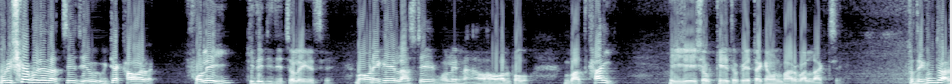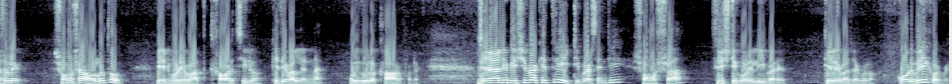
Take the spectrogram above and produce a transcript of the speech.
পরিষ্কার বোঝা যাচ্ছে যে ওইটা খাওয়ার ফলেই খিদে টিদে চলে গেছে। বা অনেকে লাস্টে বললেন অল্প ভাত খাই। এই যে এইসব খেয়ে তো পেটটা কেমন ভারবার লাগছে। তো দেখুন তো, আসলে সমস্যা হলো তো। পেট ভরে ভাত খাওয়ার ছিল, খেতে পারলেন না। ওইগুলো খাওয়ার ফলে জেনারেলি বেশিরভাগ ক্ষেত্রে এইট্টি পার্সেন্টই সমস্যা সৃষ্টি করে লিভারের তেলে ভাজাগুলো। করবেই করবে।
